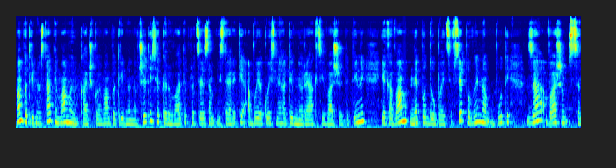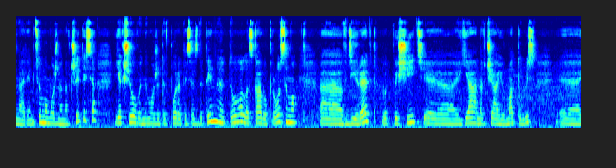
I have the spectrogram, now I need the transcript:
Вам потрібно стати мамою качкою. Вам потрібно навчитися керувати процесом істерики або якоїсь негативної реакції вашої дитини, яка вам не подобається. Все повинно бути за вашим сценарієм. Цьому можна навчитися. Якщо ви не можете впоратися з дитиною, то ласкаво просимо е, в Дірект. Пишіть, е, я навчаю матусь. Е,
